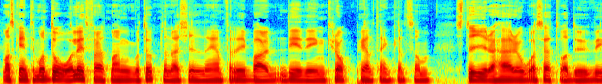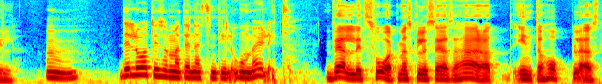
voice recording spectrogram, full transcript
man ska inte må dåligt för att man gått upp den där kilon igen, för det är bara, det är din kropp helt enkelt som styr det här oavsett vad du vill. Mm. Det låter ju som att det är nästan till omöjligt. Väldigt svårt, men jag skulle säga så här att inte hopplöst.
